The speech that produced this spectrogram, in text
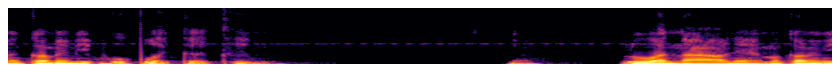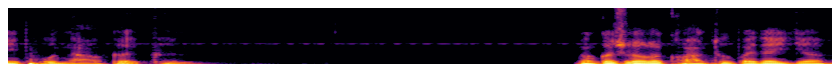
มันก็ไม่มีผู้ปวดเกิดขึ้น รู้ว่าหนาวเนี่ยมันก็ไม่มีผู้หนาวเกิดขึ้น ก็ช่วยลดความทุกข์ไปได้เยอะ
